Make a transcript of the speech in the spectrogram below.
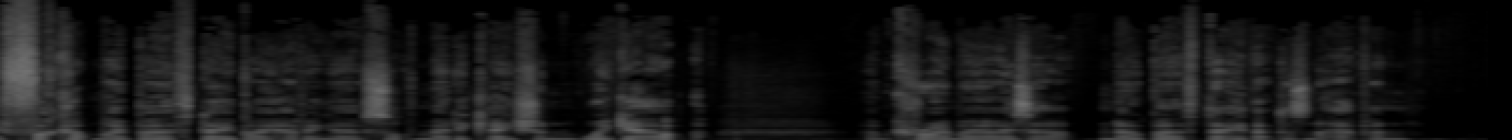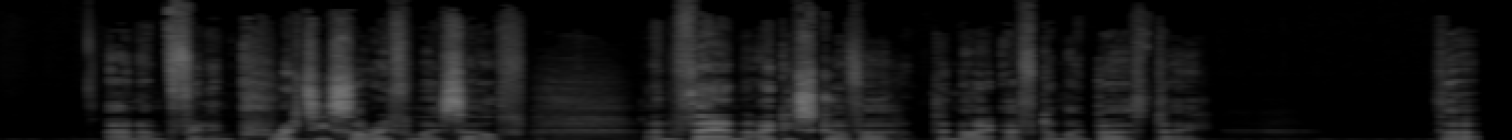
I fuck up my birthday by having a sort of medication wig out. I'm crying my eyes out no birthday that doesn't happen. And I'm feeling pretty sorry for myself. And then I discover the night after my birthday that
